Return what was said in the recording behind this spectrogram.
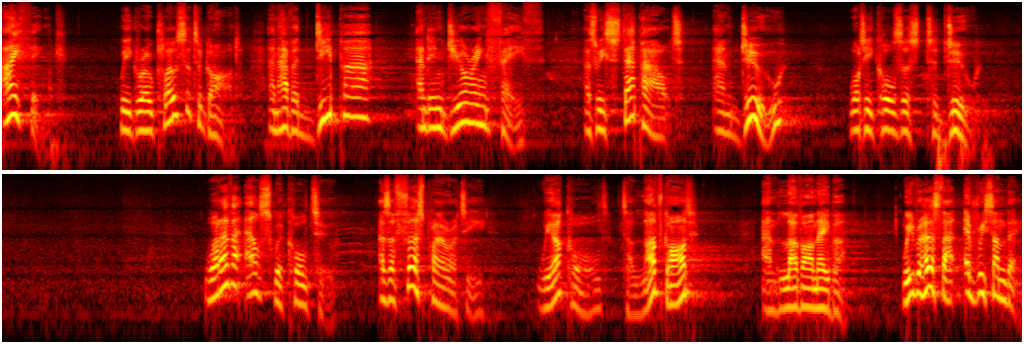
I think we grow closer to God and have a deeper and enduring faith as we step out and do what he calls us to do. Whatever else we're called to, as a first priority, we are called to love God and love our neighbor. We rehearse that every Sunday.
